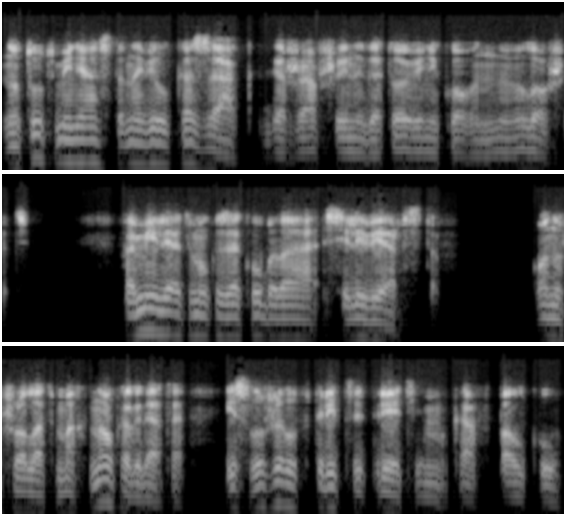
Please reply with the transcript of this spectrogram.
но тут меня остановил казак, державший на готове некованную лошадь. Фамилия этому казаку была Селиверстов. Он ушел от Махно когда-то и служил в 33-м полку.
